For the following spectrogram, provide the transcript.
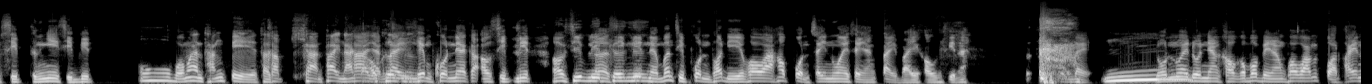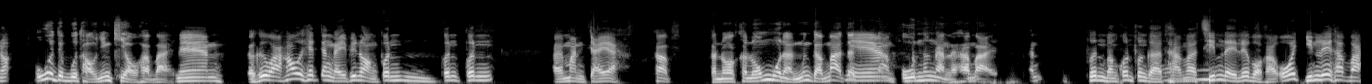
ำ10ถึง20 ลิตรโอ้ประมาณทั้งเปถ้าครับขาดไผ่นักถ้าก็อเอายากครึ่ได้งหนึงเข้มข้นเนี่ยก็เอา10ลิตรเอา10ลิตรเออครึ่ง10หลินึตงรเนี่ยมันสิพ่นพอดีเพราะว่าเฮาพ่นใส่หน่วยใส่หยังใต้ใบเขาจังซี่นะพ่นได้อืมโดนหน่วยโดนหยังเขาก็บ่เป็นหยังเพราะว่ามันปลอดภัยเนาะโอ้แต่บูเฒ่ายังเขียวครับอ้ายแม่น ก็คือว่าเฮาเฮ็ดจังไดพี่น้องเพิ่นเพิ่นเพิ่นเอ่อมั่นใจอะขนมขนมหมู่นั่นมันก็มาจากแม่นน้ำปูนทั้งนั้นแหละครับอ้ายเพิ่นบางคนเพิ่นก็ถามว่าอ๋อชิมได้เลยบอกครับโอ้ยกินเลยครับว่า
